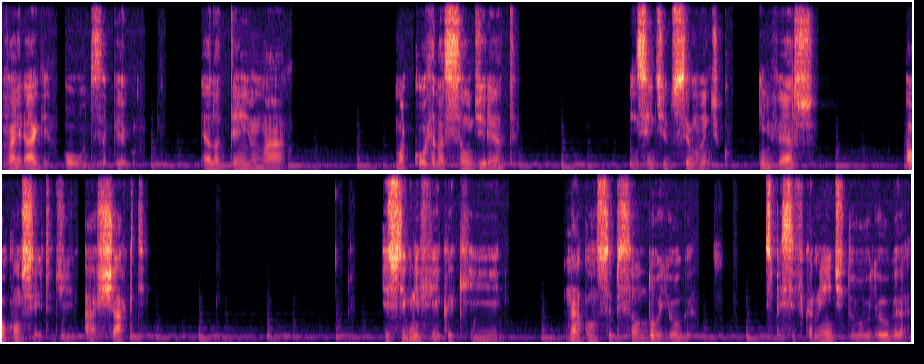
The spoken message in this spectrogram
vairagya ou desapego, ela tem uma uma correlação direta em sentido semântico inverso ao conceito de ashakti. Isso significa que na concepção do yoga, especificamente do yoga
